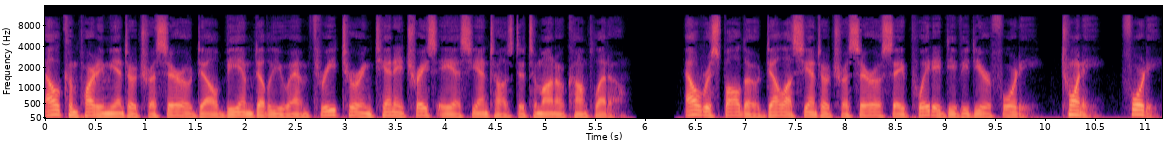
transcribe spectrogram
El compartimiento trasero del BMW M3 Touring tiene tres asientos de tamaño completo. El respaldo del asiento trasero se puede dividir 40, 20, 40.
